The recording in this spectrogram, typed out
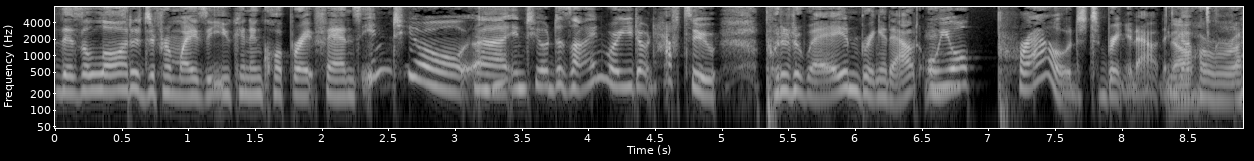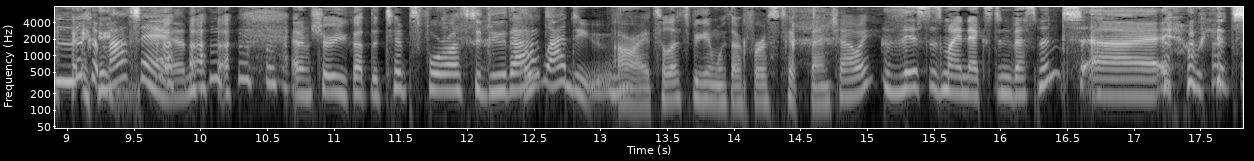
there's a lot of different ways that you can incorporate fans into your Mm-hmm. uh, into your design where you don't have to put it away and bring it out, or you're proud to bring it out and go, Mm-hmm. All right. look at my fan. and I'm sure you've got the tips for us to do that. oh, I do. All right, so let's begin with our first tip then, shall we? This is my next investment, uh, which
